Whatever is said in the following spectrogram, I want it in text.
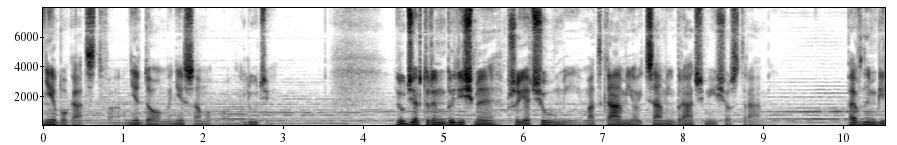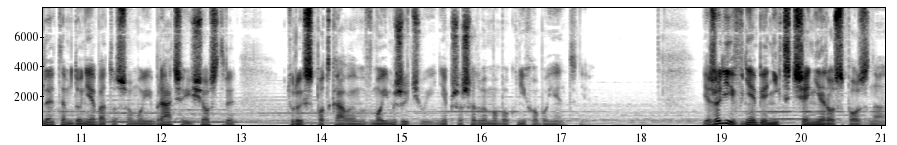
Nie bogactwa, nie domy, nie samochody, ludzie. Ludzie, którym byliśmy przyjaciółmi, matkami, ojcami, braćmi i siostrami. Pewnym biletem do nieba to są moi bracia i siostry, których spotkałem w moim życiu i nie przeszedłem obok nich obojętnie. Jeżeli w niebie nikt cię nie rozpozna,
